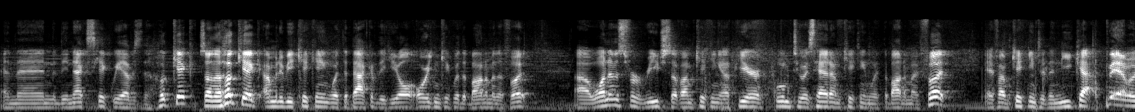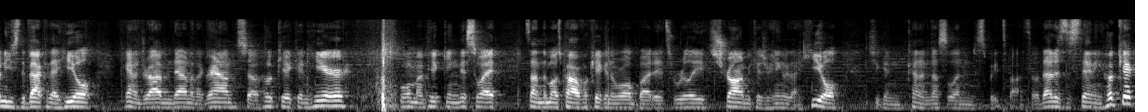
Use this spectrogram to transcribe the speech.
And then the next kick we have is the hook kick. So on the hook kick, I'm gonna be kicking with the back of the heel, or you can kick with the bottom of the foot. Uh, one of them is for reach, so if I'm kicking up here, boom to his head, I'm kicking with the bottom of my foot. If I'm kicking to the kneecap, bam, I'm gonna use the back of that heel, kind of drive him down to the ground. So hook kick in here, boom, I'm kicking this way. It's not the most powerful kick in the world, but it's really strong because you're hitting with that heel, so you can kind of nestle it into sweet spot. So that is the standing hook kick.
